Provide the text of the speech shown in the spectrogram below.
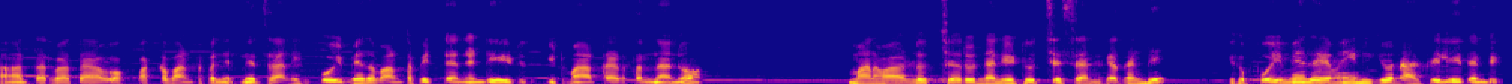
ఆ తర్వాత ఒక పక్క వంట పని నిజానికి పొయ్యి మీద వంట పెట్టానండి ఇటు ఇటు మాట్లాడుతున్నాను. మన వాళ్ళు వచ్చారు నేను ఇటు వచ్చేసాను కదండి. ఇక పొయ్యి మీద ఏమైనాయో నాకు తెలియదండి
